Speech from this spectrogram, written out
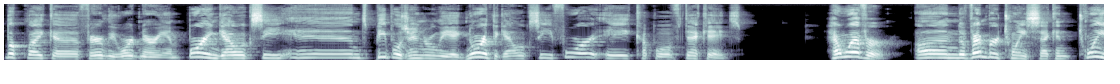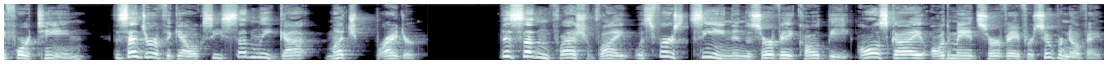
looked like a fairly ordinary and boring galaxy, and people generally ignored the galaxy for a couple of decades. However, on November 22, 2014, the center of the galaxy suddenly got much brighter. This sudden flash of light was first seen in the survey called the All Sky Automated Survey for Supernovae,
